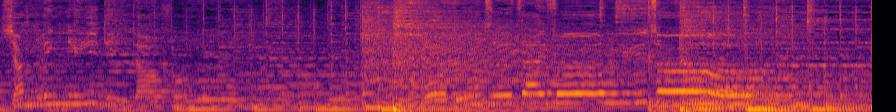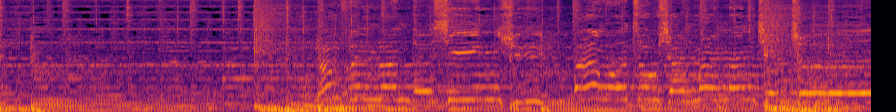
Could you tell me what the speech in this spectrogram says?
像淋漓的刀锋。我独自在风雨中，让纷乱的心绪伴我走向茫茫前程。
